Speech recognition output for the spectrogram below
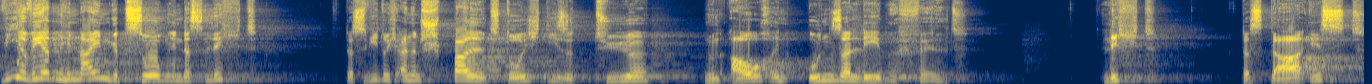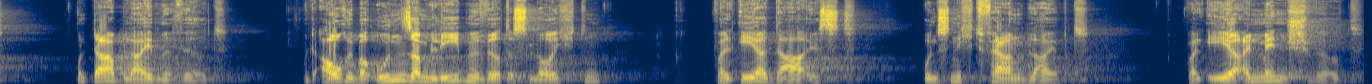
Wir werden hineingezogen in das Licht, das wie durch einen Spalt durch diese Tür nun auch in unser Leben fällt. Licht, das da ist und da bleiben wird. Und auch über unserem Leben wird es leuchten, weil er da ist, uns nicht fern bleibt, weil er ein Mensch wird,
